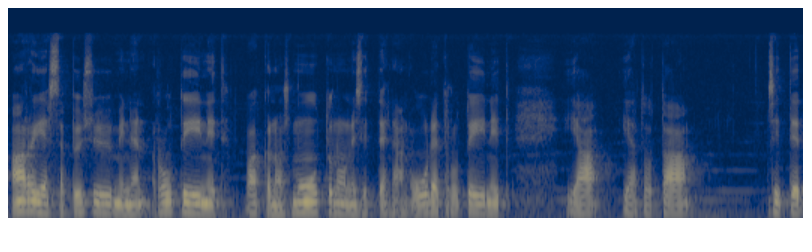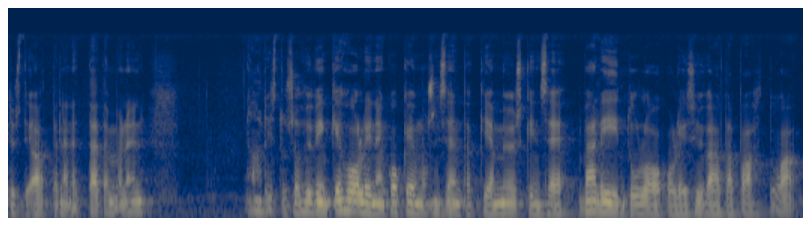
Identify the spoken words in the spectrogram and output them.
Arjessa pysyminen, rutiinit, vaikka ne olisi muuttunut, niin sitten tehdään uudet rutiinit. Ja, ja tota, sitten tietysti ajattelen, että tämä tämmöinen ahdistus on hyvin kehollinen kokemus, niin sen takia myöskin se väliintulo olisi hyvä tapahtua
